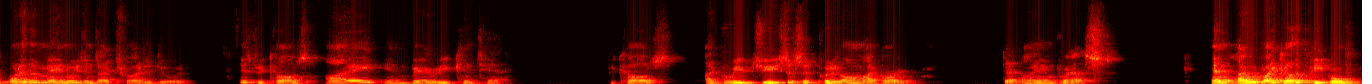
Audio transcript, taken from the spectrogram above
one of the main reasons I try to do it is because I am very content because I believe Jesus had put it on my heart that I am blessed. And I would like other people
